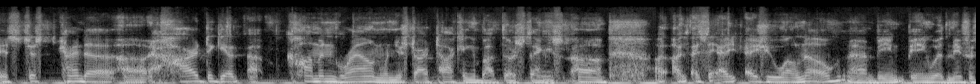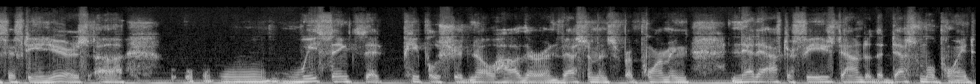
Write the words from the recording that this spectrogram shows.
it's just kind of uh, hard to get uh, common ground when you start talking about those things. Uh, I, I as you well know, uh, being being with me for 15 years, uh, we think that people should know how their investments performing net after fees down to the decimal point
